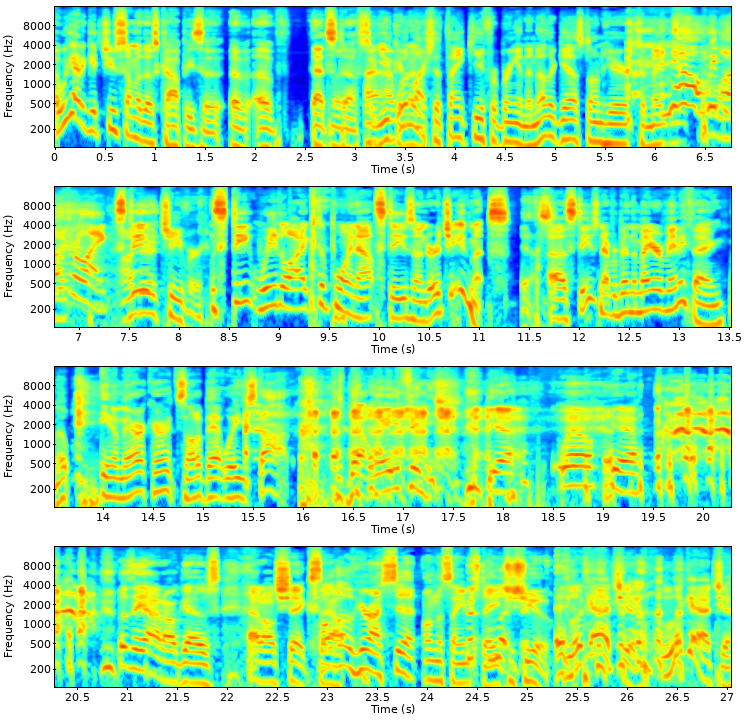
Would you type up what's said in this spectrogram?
Uh, We got to get you some of those copies of, of, of that stuff so I, you I can would like to thank you for bringing another guest on here to make No, we like both were like, Steve- underachiever. Steve, we like to point out Steve's underachievements. Yes. Uh, Steve's never been the mayor of anything. Nope. In America, it's not about where you start, it's about where you finish. yeah. Well, yeah. we'll see how it all goes, how it all shakes out. Although here I sit on the same stage look- as you. Look at you. Look at you.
